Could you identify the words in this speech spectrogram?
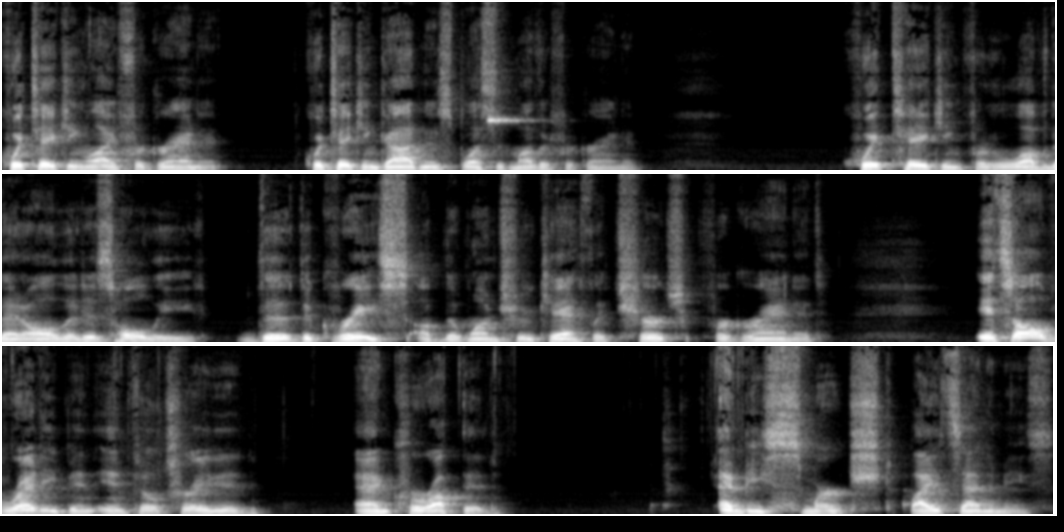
quit taking life for granted. Quit taking God and His Blessed Mother for granted. Quit taking for the love that all that is holy, the, the grace of the one true Catholic Church for granted. It's already been infiltrated and corrupted and besmirched by its enemies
